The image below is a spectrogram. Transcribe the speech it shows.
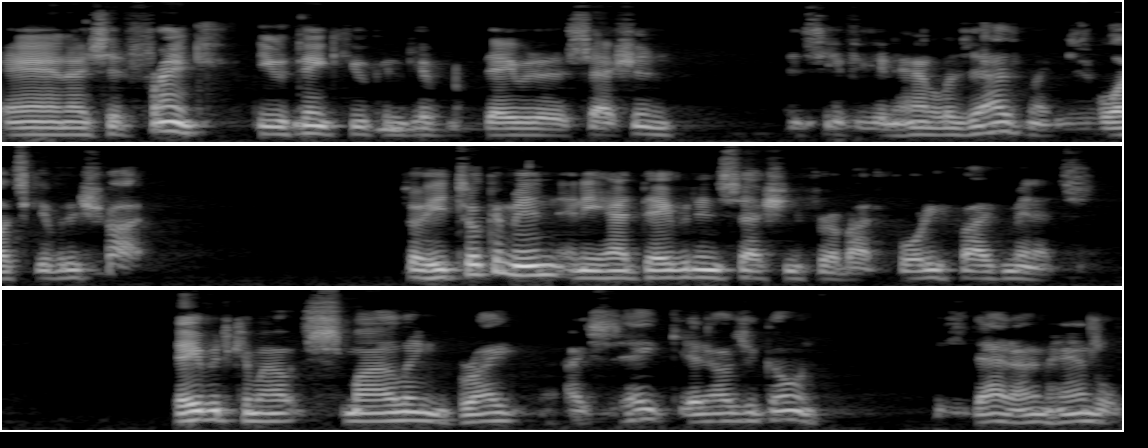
and I said, Frank, do you think you can give David a session and see if he can handle his asthma? He said, Well, let's give it a shot. So he took him in and he had David in session for about 45 minutes. David came out smiling, bright. I said, Hey, kid, how's it going? He said, Dad, I'm handled.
